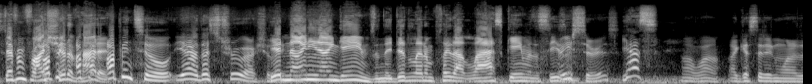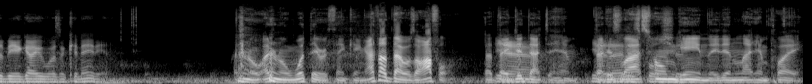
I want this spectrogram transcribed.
Stefan Frei Up- should have up- had it. up until yeah, that's true actually. he had 99 games, and they didn't let him play that last game of the season. Are you serious? Yes. Oh wow, I guess they didn't want it to be a guy who wasn't Canadian. I don't know. I don't know what they were thinking. I thought that was awful that they Yeah. did that to him. Yeah, that his that last home game they didn't let him play.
